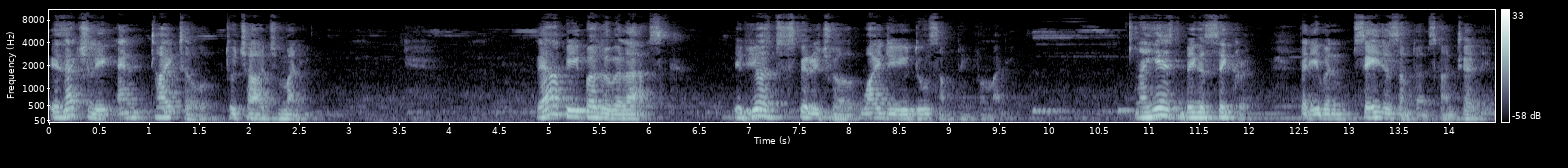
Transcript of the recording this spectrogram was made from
is actually entitled to charge money. There are people who will ask, if you're spiritual, why do you do something for money? Now, here's the biggest secret that even sages sometimes can't tell you.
